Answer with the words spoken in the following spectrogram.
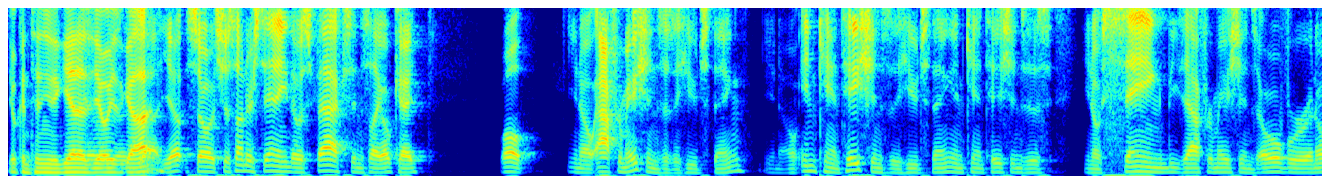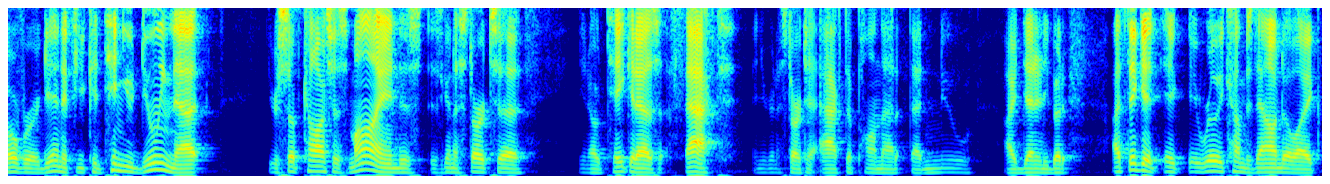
you'll continue to get as you always got. got. Yep. So it's just understanding those facts, and it's like, okay, well, you know, affirmations is a huge thing. You know, incantations is a huge thing. Incantations is you know saying these affirmations over and over again. If you continue doing that, your subconscious mind is is going to start to you know take it as fact, and you're going to start to act upon that that new identity. But I think it, it, it really comes down to like,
